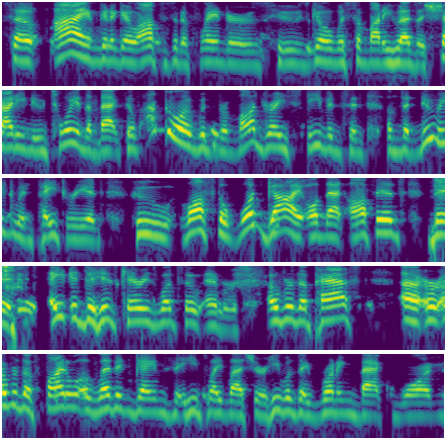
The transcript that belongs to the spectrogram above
So I am going to go opposite of Flanders, who's going with somebody who has a shiny new toy in the backfield. I'm going with Rhamondre Stevenson of the New England Patriots, who lost the one guy on that offense that ate into his carries whatsoever. Over the past uh, or over the final 11 games that he played last year, he was a running back one.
